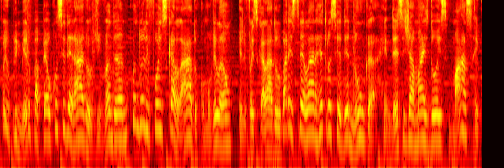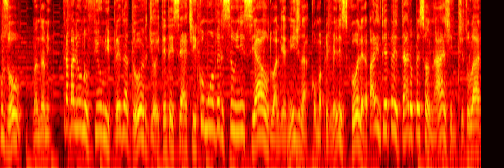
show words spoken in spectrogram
Foi o primeiro papel considerável de Van Damme quando ele foi escalado como vilão. Ele foi escalado para estrelar Retroceder Nunca, Render-se Jamais 2, mas recusou. Van Damme trabalhou no filme Predador de 87 como uma versão inicial do alienígena, como a primeira escolha para interpretar o personagem titular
